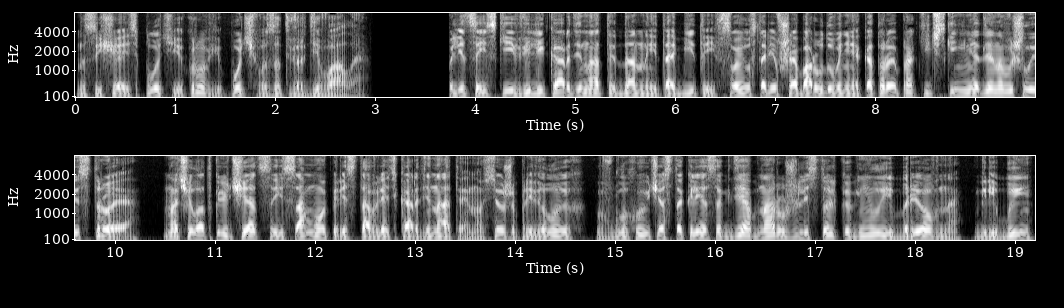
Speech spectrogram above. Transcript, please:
Насыщаясь плотью и кровью, почва затвердевала. Полицейские ввели координаты, данные Табитой, в свое устаревшее оборудование, которое практически немедленно вышло из строя. Начало отключаться и само переставлять координаты, но все же привело их в глухой участок леса, где обнаружились только гнилые бревна, грибы,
